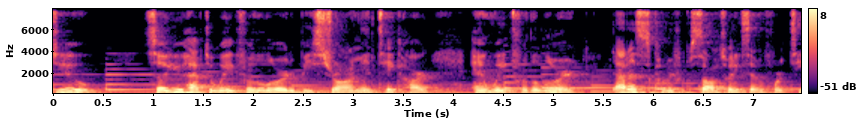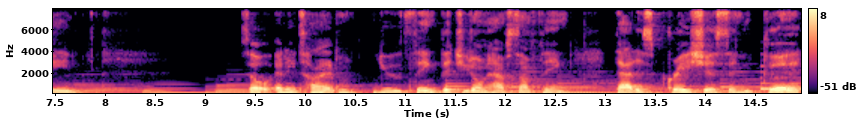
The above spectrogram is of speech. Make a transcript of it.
do. So you have to wait for the Lord to be strong and take heart and wait for the Lord. That is coming from Psalm 27 14. So, anytime you think that you don't have something that is gracious and good,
